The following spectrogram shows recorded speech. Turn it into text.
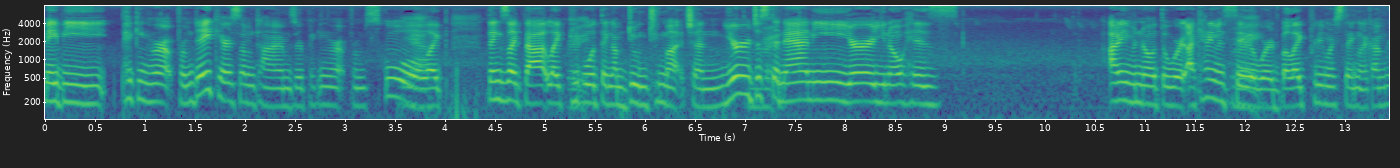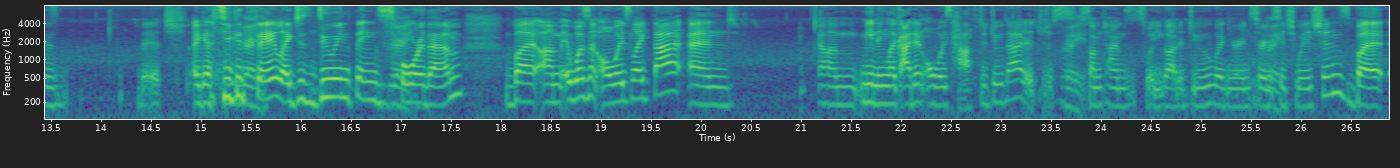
maybe picking her up from daycare sometimes or picking her up from school yeah. like things like that like people would think I'm doing too much and you're just right. a nanny you're you know his I don't even know what the word I can't even say right. the word but like pretty much saying like I'm his bitch I guess you could say like just doing things for them but um, it wasn't always like that and um, meaning like I didn't always have to do that. It just right. sometimes it's what you got to do when you're in certain right. situations. But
